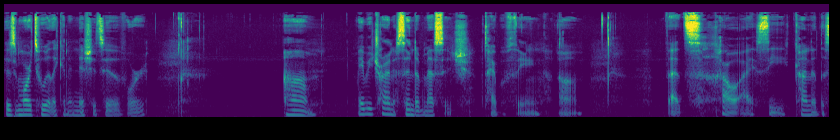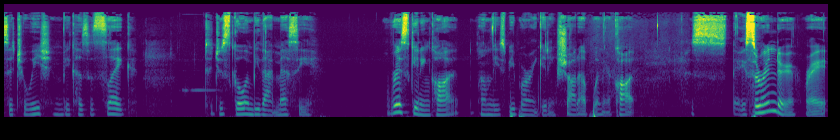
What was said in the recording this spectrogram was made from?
there's more to it, like an initiative, or um, maybe trying to send a message type of thing. Um, that's how I see kind of the situation because it's like to just go and be that messy, risk getting caught. Um, these people aren't getting shot up when they're caught. They surrender, right?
